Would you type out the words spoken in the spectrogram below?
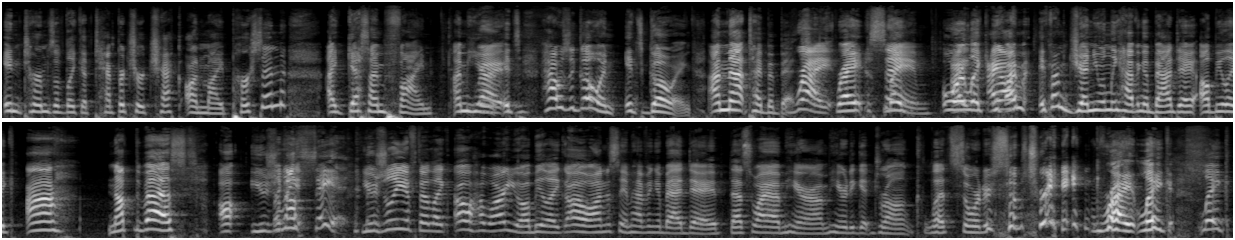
in terms of like a temperature check on my person, I guess I'm fine. I'm here. Right. It's how's it going? It's going. I'm that type of bitch. Right. Right. Like- Same. or I- like I if al- I'm if I'm genuinely having a bad day, I'll be like, ah, not the best. Uh, usually, Like I'll say it. usually if they're like, "Oh, how are you?" I'll be like, "Oh, honestly, I'm having a bad day. That's why I'm here. I'm here to get drunk. Let's order some drink." right like like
